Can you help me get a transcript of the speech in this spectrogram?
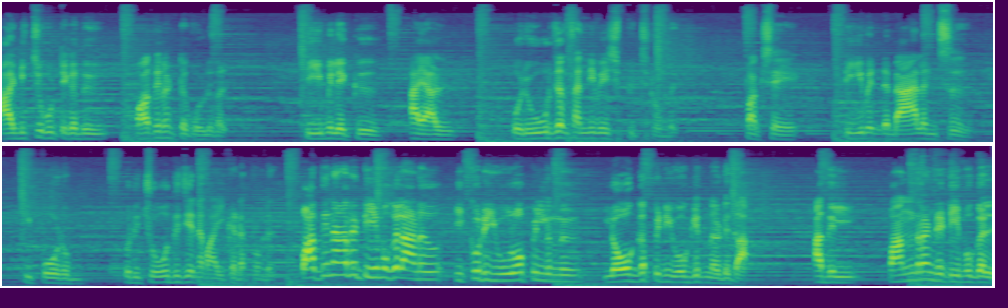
അടിച്ചുകൂട്ടിയത് പതിനെട്ട് ഗോളുകൾ. ടീമിലേക്ക് അയാൾ ഒരു ഊർജം സന്നിവേശിപ്പിച്ചിട്ടുണ്ട്. പക്ഷേ ടീമിന്റെ ബാലൻസ് ഇപ്പോഴും ഒരു ചോദ്യചിഹ്നമായി കിടപ്പുണ്ട്. പതിനാറ് ടീമുകളാണ് ഇക്കുറി യൂറോപ്പിൽ നിന്ന് ലോകകപ്പിന് യോഗ്യത നേടുക. അതിൽ പന്ത്രണ്ട് ടീമുകൾ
